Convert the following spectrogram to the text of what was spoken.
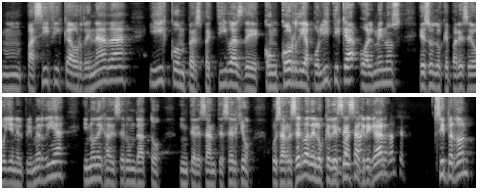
mm, pacífica, ordenada y con perspectivas de concordia política, o al menos eso es lo que parece hoy en el primer día y no deja de ser un dato interesante. Sergio, pues a reserva de lo que desees agregar. Sí, perdón.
